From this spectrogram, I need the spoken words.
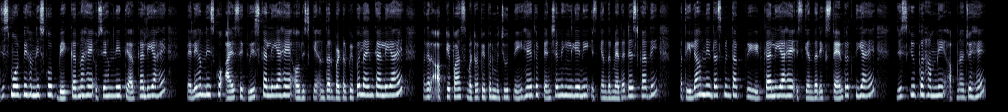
जिस मोड में हमने इसको बेक करना है, उसे हमने तैयार कर लिया है। पहले हमने इसको आयल से ग्रीस कर लिया है और इसके अंदर बटर पेपर लाइन कर लिया है। अगर आपके पास बटर पेपर मौजूद नहीं है तो टेंशन नहीं लेनी, इसके अंदर मैदा टेस्ट कर दें। पतीला हमने 10 मिनट तक प्री हीट कर लिया है, इसके अंदर एक स्टैंड रख दिया है, जिसके ऊपर हमने अपना जो है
